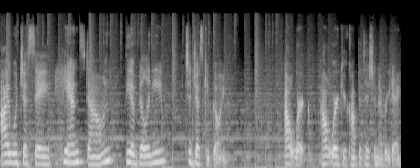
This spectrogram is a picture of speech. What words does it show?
I would just say, hands down, the ability to just keep going. Outwork, outwork your competition every day.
